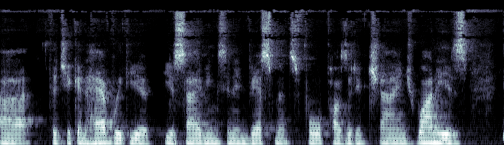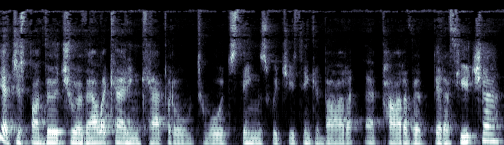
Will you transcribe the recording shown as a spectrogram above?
uh, that you can have with your your savings and investments for positive change one is yeah, just by virtue of allocating capital towards things which you think about a part of a better future,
